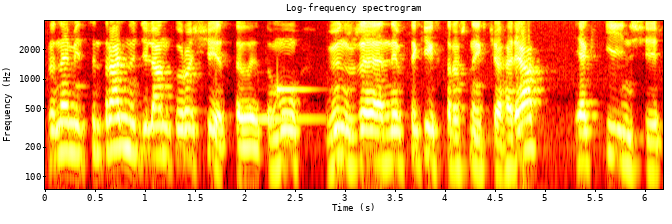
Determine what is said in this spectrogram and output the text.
принаймні центральну ділянку розчистили. Тому він вже не в таких страшних чагарях, як інші.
